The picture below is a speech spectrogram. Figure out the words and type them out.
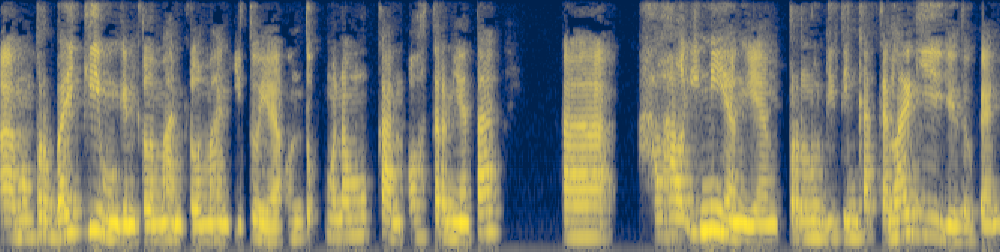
uh, memperbaiki mungkin kelemahan-kelemahan itu ya. Untuk menemukan oh ternyata uh, hal-hal ini yang yang perlu ditingkatkan lagi gitu kan.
